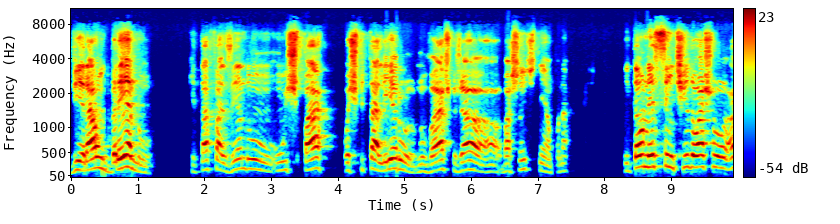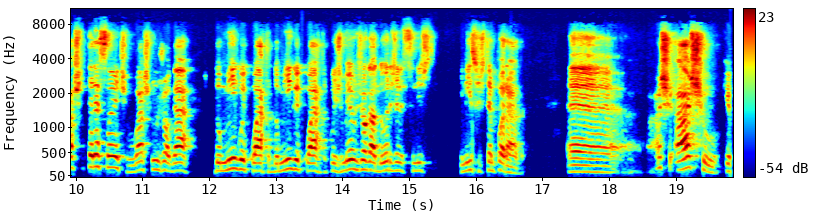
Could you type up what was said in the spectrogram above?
virar um Breno que está fazendo um, um spa hospitaleiro no Vasco já há bastante tempo, né? Então, nesse sentido, eu acho, acho interessante o Vasco não jogar domingo e quarta, domingo e quarta, com os mesmos jogadores nesse início, início de temporada. É, acho, acho que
